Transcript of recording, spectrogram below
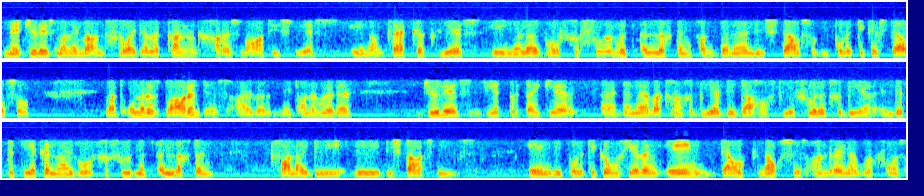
met Julius Malema en Floyd. Hulle kan charismaties wees en aantreklik wees en hulle word gevoer met inligting van binne in die stelsel, die politieke stelsel. Wat onrusbarend is iwer met ander woorde Julius weet partykeer uh, dinge wat gaan gebeur die dag of twee voor dit gebeur. En dit beteken hy word gevoer met inligting vanuit die die die staatsdiens en die politieke omgewing en dalk nog soos Andre nou ook vir ons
